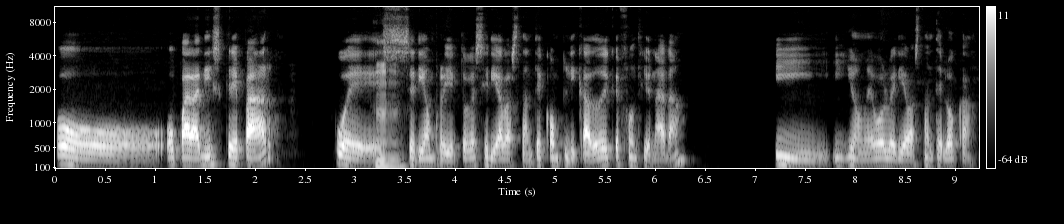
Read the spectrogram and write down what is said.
o, para discrepar, pues sería un proyecto que sería bastante complicado de que funcionara y, yo me volvería bastante loca.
